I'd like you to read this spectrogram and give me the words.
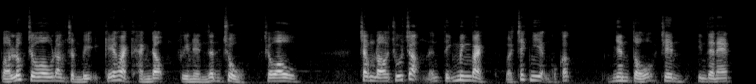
Vào lúc châu Âu đang chuẩn bị kế hoạch hành động vì nền dân chủ châu Âu, trong đó chú trọng đến tính minh bạch và trách nhiệm của các nhân tố trên Internet.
